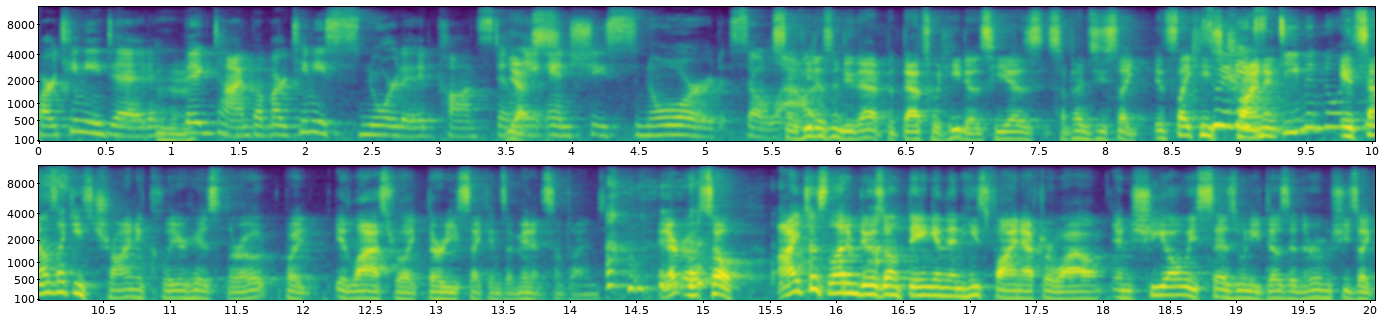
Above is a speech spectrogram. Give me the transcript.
Martini did big time, but Martini snorted constantly Mm-hmm. Yes. and she snored so loud. So he doesn't do that, but that's what he does. He has sometimes he's like it's like he's So he trying to. demon It sounds like he's trying to clear his throat, but it lasts for like thirty seconds, a minute sometimes. and every, so I just let him do his own thing, and then he's fine after a while. And she always says when he does it in the room, she's like,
